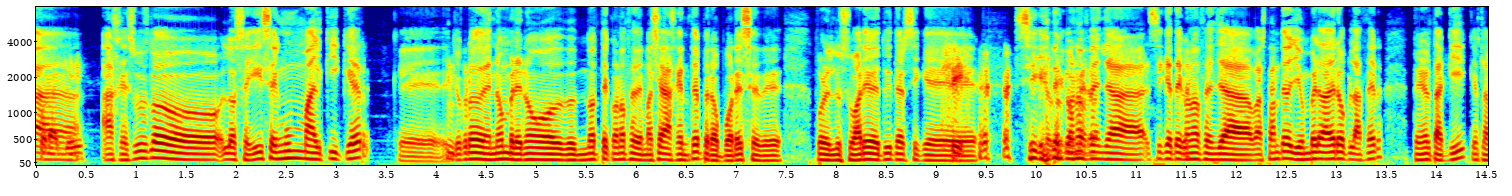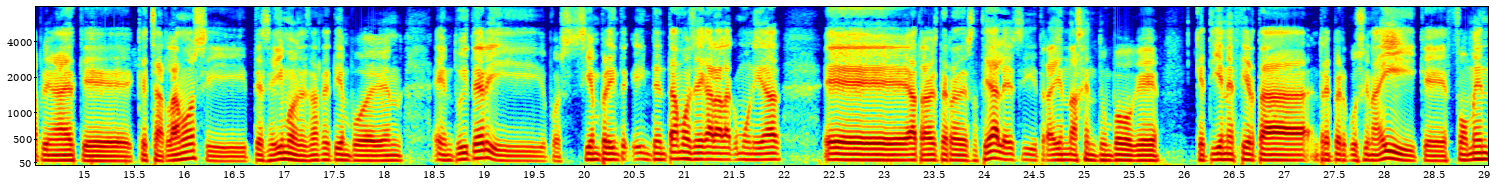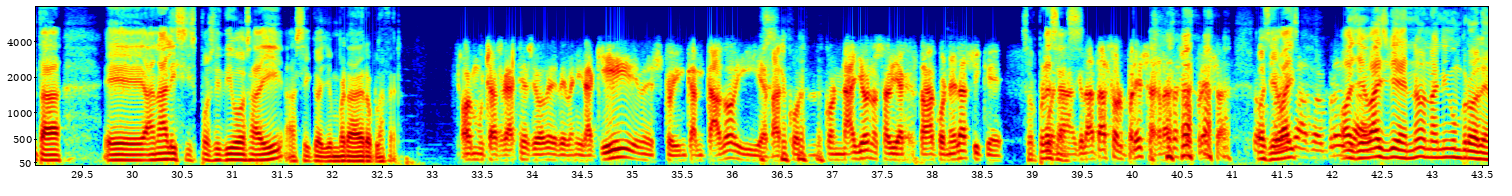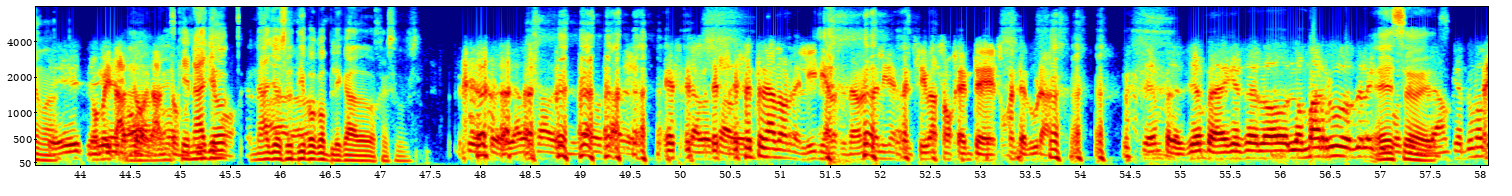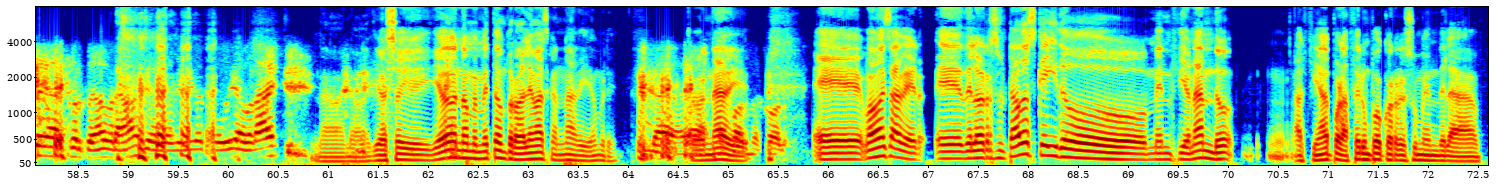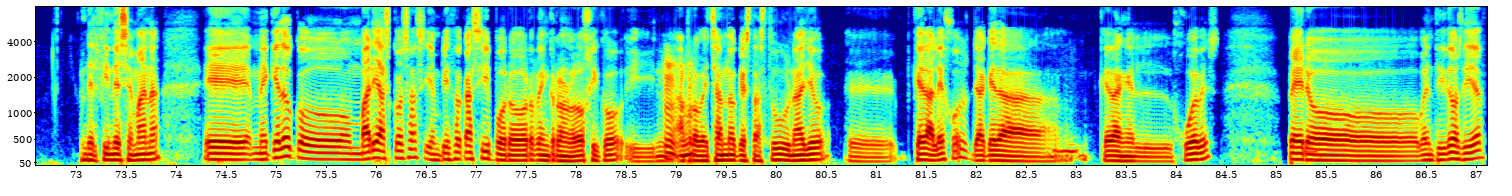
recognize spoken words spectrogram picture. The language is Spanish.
a, a Jesús lo, lo seguís en un mal kicker que Mm. yo creo de nombre no, no te conoce demasiada gente, pero por ese de, por el usuario de Twitter sí que sí, que te conocen ya, sí que te conocen ya bastante. Oye, un verdadero placer tenerte aquí, que es la primera vez que, que charlamos y te seguimos desde hace tiempo en, en Twitter y pues siempre int- intentamos llegar a la comunidad eh, a través de redes sociales y trayendo a gente un poco que, que tiene cierta repercusión ahí y que fomenta eh, análisis positivos ahí, así que oye, un verdadero placer. Oh, muchas gracias yo de, de venir aquí, estoy encantado y además con, con Nayo no sabía que estaba con él, así que Sorpresas. buena, grata sorpresa, grata sorpresa. Os lleváis, Sorpresa, sorpresa. os lleváis bien, ¿no? No hay ningún problema. Sí, sí, No me tanto, tanto. es que Nayo. Nayo es un tipo complicado, Jesús. Siempre, ya lo sabes, ya lo sabes. Es, Ya lo es- es- sabes. es entrenador de línea, los entrenadores de línea defensiva son gente, son gente dura. Siempre, siempre, hay que ser lo- los más rudos del equipo. Eso es. Aunque tú no te hayas cortado, Abraham, que lo que yo otro día, Abraham. No, no, yo soy, yo no me meto en problemas con nadie, hombre. Nada, nada, Con nadie. Mejor, mejor. Eh, vamos a ver, eh, de los resultados que he ido mencionando, al final por hacer un poco resumen de la, del fin de semana, eh, me quedo con varias cosas y empiezo casi por orden cronológico y aprovechando que estás tú, Nayo, eh, queda lejos, ya queda, queda en el jueves, pero 22-10,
